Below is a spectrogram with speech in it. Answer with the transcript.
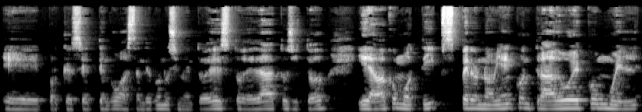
eh, porque sé, tengo bastante conocimiento de esto, de datos y todo, y daba como tips, pero no había encontrado como el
